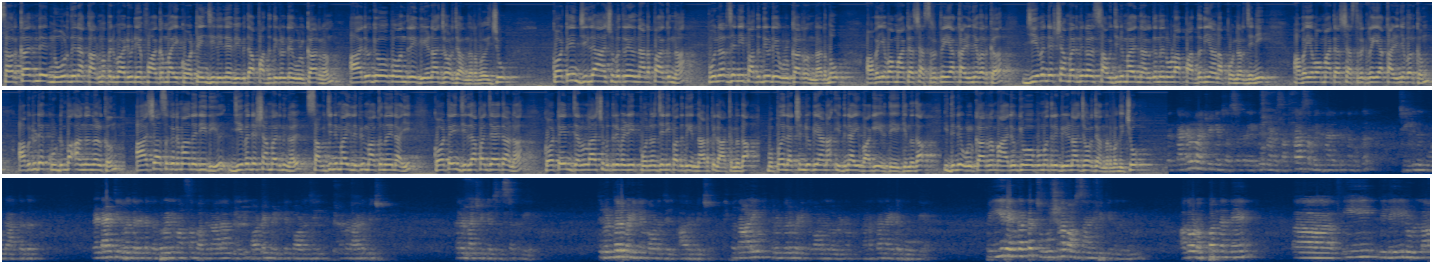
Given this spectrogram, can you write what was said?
സർക്കാരിന്റെ നൂറുദിന കർമ്മ പരിപാടിയുടെ ഭാഗമായി കോട്ടയം ജില്ലയിലെ വിവിധ പദ്ധതികളുടെ ഉദ്ഘാടനം ആരോഗ്യവകുപ്പ് മന്ത്രി വീണ ജോർജ് നിർവഹിച്ചു. കോട്ടയം ജില്ലാ ആശുപത്രിയിൽ നടപ്പാക്കുന്ന പുനർജനി പദ്ധതിയുടെ ഉദ്ഘാടനം നടന്നു. അവയവമാറ്റ ശസ്ത്രക്രിയ കഴിഞ്ഞവർക്ക് ജീവൻ രക്ഷാ മരുന്നുകൾ സൗജന്യമായി നൽകുന്നതിനുള്ള പദ്ധതിയാണ് പുനർജനി. അവയവമാറ്റ ശസ്ത്രക്രിയ കഴിഞ്ഞവർക്കും അവരുടെ കുടുംബ അംഗങ്ങൾക്കും ആശ്വാസകരമാകുന്ന രീതിയിൽ ജീവൻ രക്ഷാ മരുന്നുകൾ സൗജന്യമായി ലഭ്യമാക്കുന്നതിനായി കോട്ടയം ജില്ലാ പഞ്ചായത്താണ് കോട്ടയം ജനറൽ ആശുപത്രി വഴി പുനർജനി പദ്ധതി നടപ്പിലാക്കുന്നത്. മുപ്പത് ലക്ഷം രൂപയാണ് ഇതിനായി വകയിരുത്തിയിരിക്കുന്നത്. ഇതിന്റെ ഉദ്ഘാടനം ആരോഗ്യവകുപ്പ് മന്ത്രി വീണ ജോർജ് നിർവഹിച്ചു. നമുക്ക് ചെയ്തു രണ്ടായിരത്തി ഇരുപത്തിരണ്ട് ഫെബ്രുവരി മാസം പതിനാലാം തീയതി കോട്ടയം മെഡിക്കൽ കോളേജിൽ നമ്മൾ ആരംഭിച്ചു. കരൾ മാറ്റിവയ്ക്കൽ ശസ്ത്രക്രിയ. തിരുവനന്തപുരം മെഡിക്കൽ കോളേജിൽ ആരംഭിച്ചു. നാളെയും തിരുവനന്തപുരം മെഡിക്കൽ കോളേജിൽ ഒരെണ്ണം നടക്കാനായിട്ട് പോവുകയാണ്. അപ്പൊ ഈ രംഗത്തെ ചൂഷണം അവസാനിപ്പിക്കുന്നതിനും അതോടൊപ്പം തന്നെ ഈ നിലയിലുള്ള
